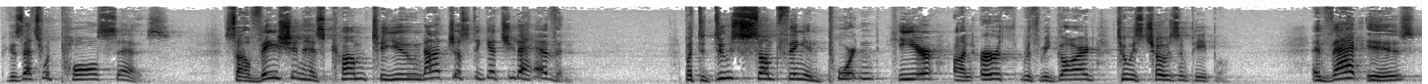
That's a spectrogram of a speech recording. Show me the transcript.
Because that's what Paul says. Salvation has come to you not just to get you to heaven, but to do something important here on earth with regard to his chosen people. And that is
